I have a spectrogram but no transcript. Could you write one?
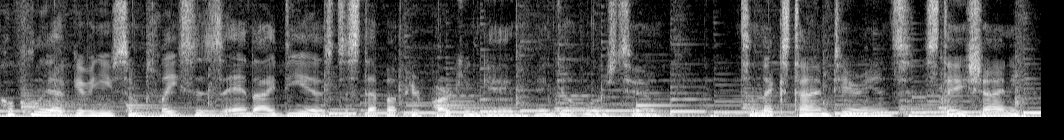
Hopefully I've given you some places and ideas to step up your parking game in Guild Wars 2. Till next time, Tyrians, stay shiny.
